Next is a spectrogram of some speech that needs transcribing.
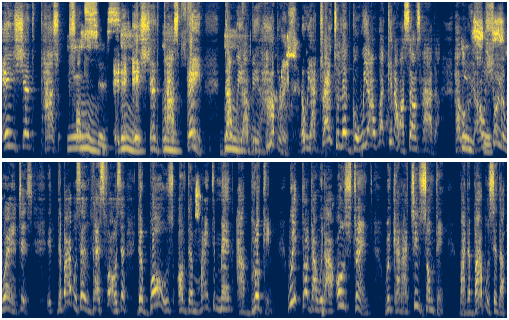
ancient past trouble, Jesus. any Mm. ancient past pain that we have mm. been harboring and we are trying to let go. We are working ourselves harder. Hallelujah. I'll show you where it is. It- the Bible says, verse 4 it says, The bows of the mighty men are broken. We thought that with our own strength we can achieve something. But the Bible said that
